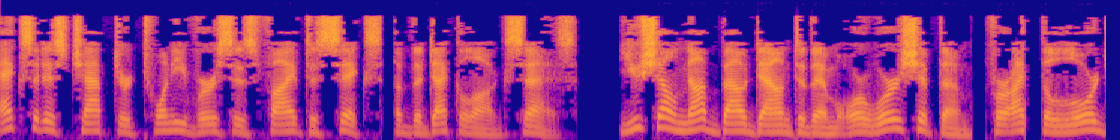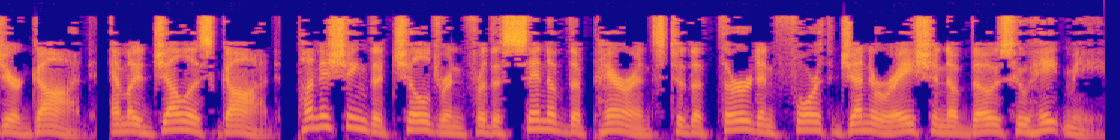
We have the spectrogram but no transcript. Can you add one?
Exodus chapter 20 verses 5 to 6 of the Decalogue says, you shall not bow down to them or worship them, for I, the Lord your God, am a jealous God, punishing the children for the sin of the parents to the third and fourth generation of those who hate me,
